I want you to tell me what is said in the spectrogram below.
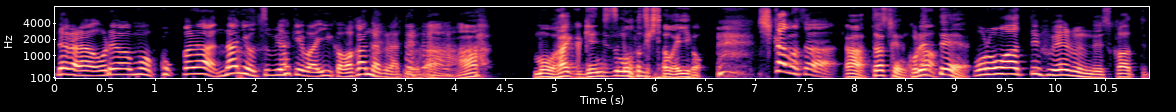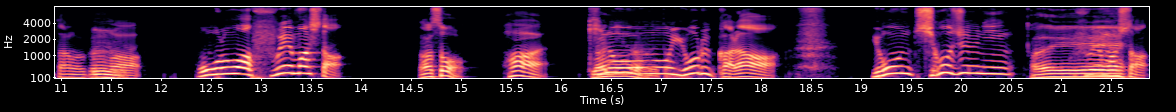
だから俺はもうこっから何をつぶやけばいいか分かんなくなってる。ああもう早く現実戻ってきた方がいいよ。しかもさあ確かにこれってフォロワーって増えるんですか？って田中君が、フォロワー増えました。あそはい。昨日の夜から4 4 5 0人増えました、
